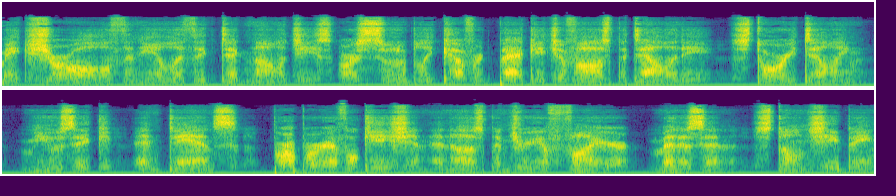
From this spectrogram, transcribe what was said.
makes sure all of the Neolithic technologies are suitably covered package of hospitality, storytelling, music, and dance, proper evocation and husbandry of fire, medicine, stone shaping,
